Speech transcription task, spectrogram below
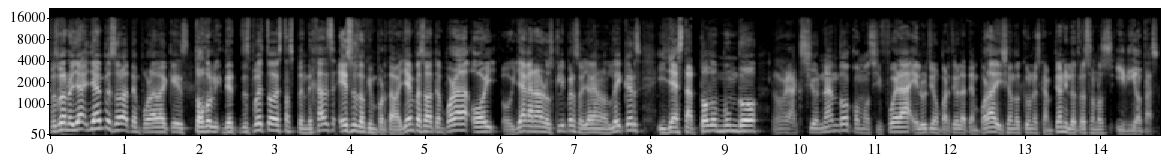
pues bueno, ya, ya empezó la temporada que es todo... de- después de todas estas pendejadas, eso es lo que importaba. Ya empezó la temporada, hoy o ya ganaron los Clippers o ya ganaron los Lakers y ya está todo mundo reaccionando como si fuera el último partido de la temporada diciendo que uno es campeón y el otro son unos idiotas.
